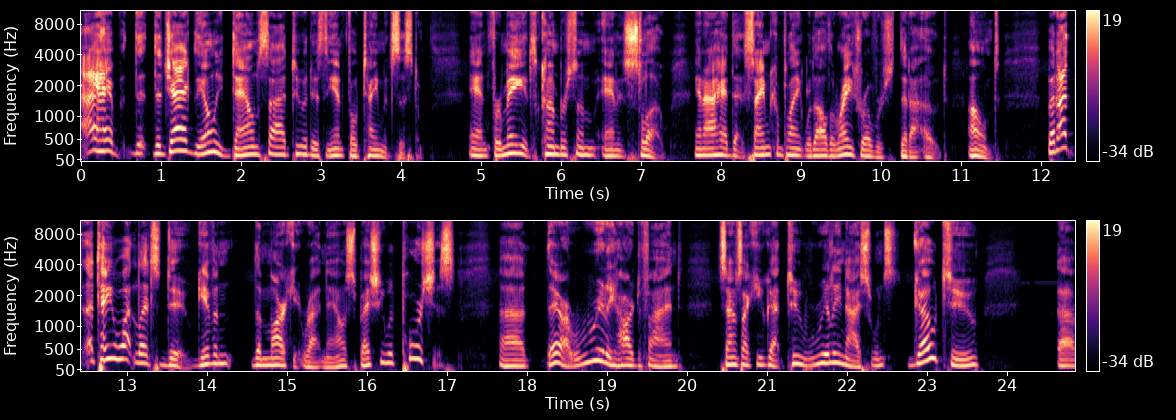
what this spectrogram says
I have the the Jag. The only downside to it is the infotainment system. And for me, it's cumbersome and it's slow. And I had that same complaint with all the Range Rovers that I owed, owned. But I, I tell you what, let's do, given the market right now, especially with Porsches. Uh, they are really hard to find. Sounds like you've got two really nice ones. Go to uh,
